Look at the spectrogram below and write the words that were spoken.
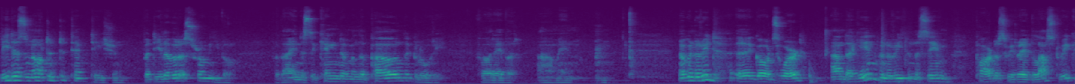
Lead us not into temptation, but deliver us from evil. For thine is the kingdom and the power and the glory, for ever. Amen. Now we're going to read uh, God's Word, and again we're going to read in the same part as we read last week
